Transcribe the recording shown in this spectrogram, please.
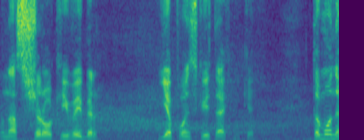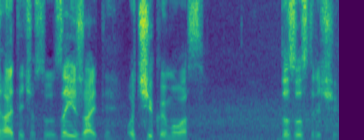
У нас широкий вибір японської техніки. Тому не гайте часу, заїжджайте, очікуємо вас. До зустрічі!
